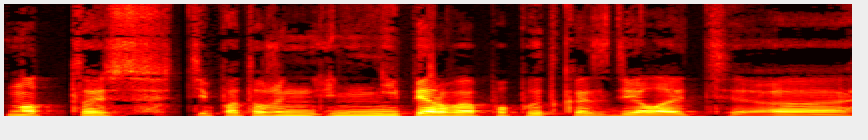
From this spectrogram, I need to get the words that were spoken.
ну, то есть, типа, это уже не первая попытка сделать э,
